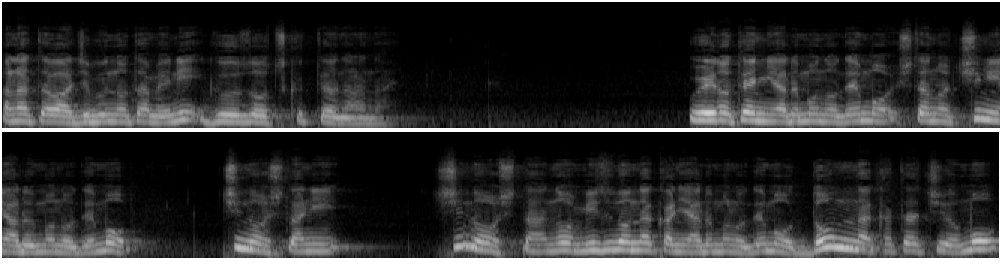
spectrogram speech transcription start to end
あなたは自分のために偶像を作ってはならない。上の天にあるものでも下の地にあるものでも地の下に地の下の水の中にあるものでもどんな形をも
